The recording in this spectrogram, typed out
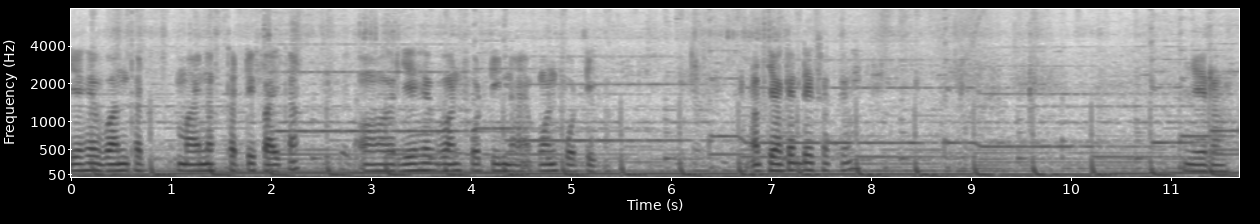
ये है one thirty minus thirty five का और ये है one forty nine one forty का। आप जैकेट देख सकते हो। ये रहा।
